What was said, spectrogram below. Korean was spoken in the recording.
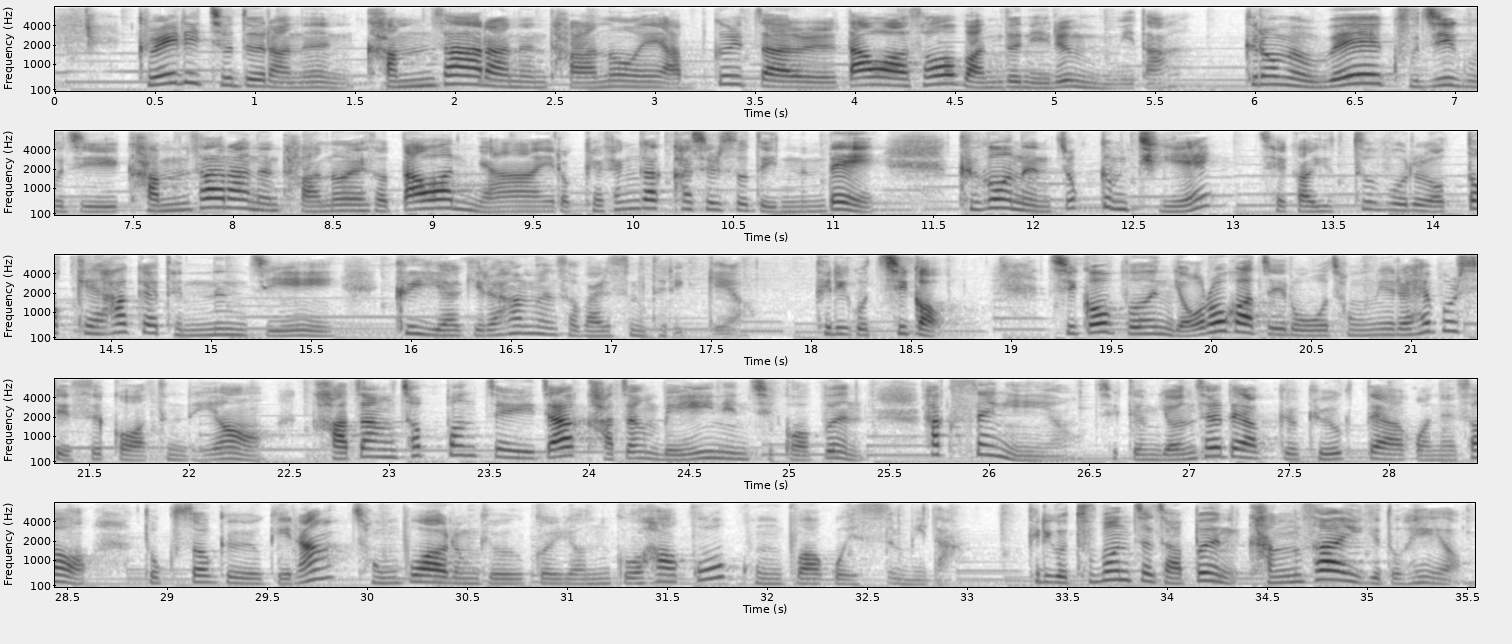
gratitude라는 감사라는 단어의 앞글자를 따와서 만든 이름입니다. 그러면 왜 굳이 굳이 감사라는 단어에서 따왔냐 이렇게 생각하실 수도 있는데 그거는 조금 뒤에 제가 유튜브를 어떻게 하게 됐는지 그 이야기를 하면서 말씀드릴게요. 그리고 직업. 직업은 여러 가지로 정리를 해볼 수 있을 것 같은데요. 가장 첫 번째이자 가장 메인인 직업은 학생이에요. 지금 연세대학교 교육대학원에서 독서 교육이랑 정보 활용 교육을 연구하고 공부하고 있습니다. 그리고 두 번째 잡은 강사이기도 해요.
